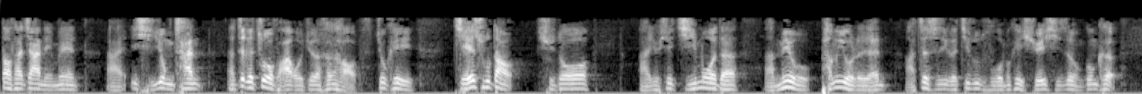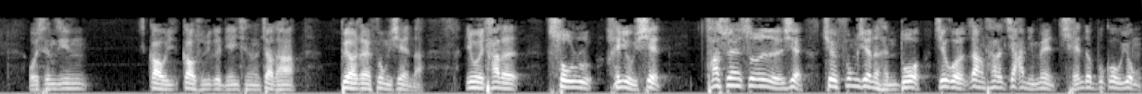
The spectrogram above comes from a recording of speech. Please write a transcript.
到他家里面啊一起用餐。那这个做法我觉得很好，就可以接触到许多。啊，有些寂寞的啊，没有朋友的人啊，这是一个基督徒，我们可以学习这种功课。我曾经告告诉一个年轻人，叫他不要再奉献了，因为他的收入很有限。他虽然收入有限，却奉献了很多，结果让他的家里面钱都不够用。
